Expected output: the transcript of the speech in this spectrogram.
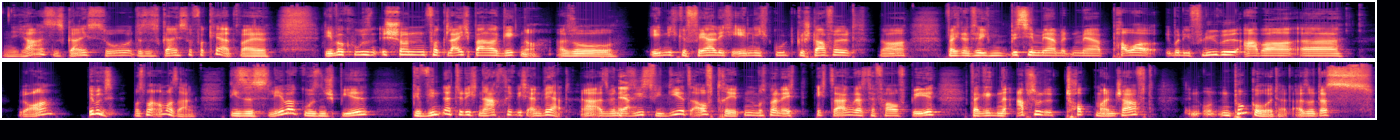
Ja, es ist gar nicht so, das ist gar nicht so verkehrt, weil Leverkusen ist schon ein vergleichbarer Gegner. Also ähnlich gefährlich, ähnlich gut gestaffelt. Ja, vielleicht natürlich ein bisschen mehr mit mehr Power über die Flügel, aber äh, ja. Übrigens muss man auch mal sagen, dieses Leverkusen-Spiel gewinnt natürlich nachträglich an Wert. Ja, also wenn ja. du siehst, wie die jetzt auftreten, muss man echt echt sagen, dass der VfB dagegen eine absolute Top-Mannschaft einen, einen Punkt geholt hat. Also das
